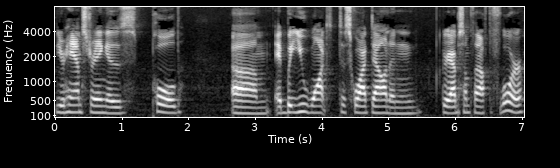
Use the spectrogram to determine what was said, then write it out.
your hamstring is pulled, um, but you want to squat down and grab something off the floor.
